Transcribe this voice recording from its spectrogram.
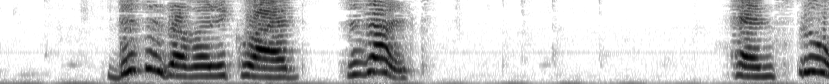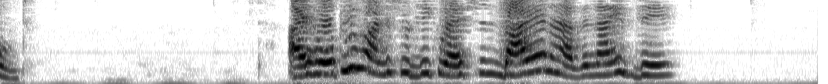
This is our required result. Hence proved. I hope you understood the question. Bye and have a nice day.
